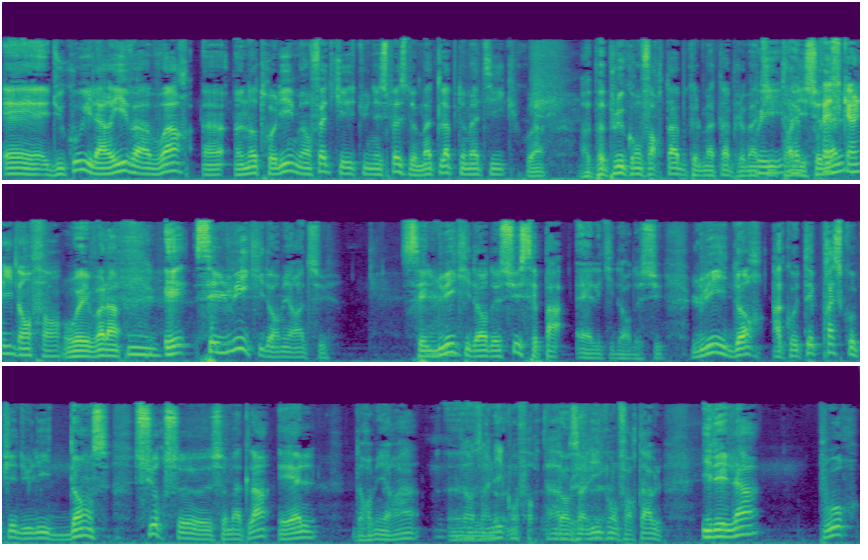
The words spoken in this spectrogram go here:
Et du coup, il arrive à avoir un, autre lit, mais en fait, qui est une espèce de matelas pneumatique, quoi un peu plus confortable que le matelas pneumatique traditionnel. Presque un lit d'enfant. Oui, voilà. Mm. Et c'est lui qui dormira dessus. C'est lui qui dort dessus, c'est pas elle qui dort dessus. Lui, il dort à côté, presque au pied du lit, danse sur ce, ce matelas, et elle dormira euh, dans un lit confortable. Dans un lit confortable. Il est là pour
